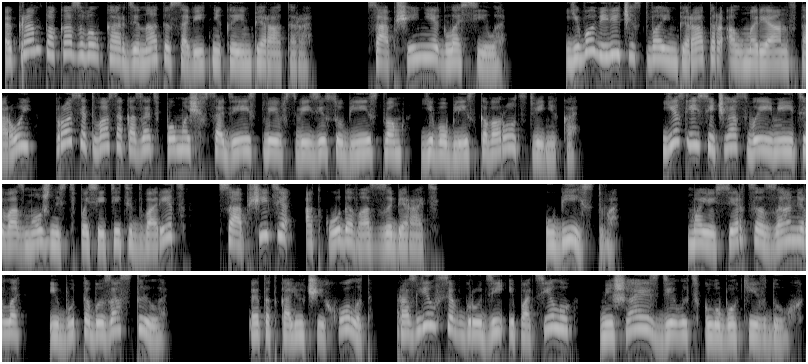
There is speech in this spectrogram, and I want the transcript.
Экран показывал координаты советника Императора. Сообщение гласило «Его Величество Император Алмариан II просит вас оказать помощь в содействии в связи с убийством его близкого родственника. Если сейчас вы имеете возможность посетить дворец, сообщите, откуда вас забирать. Убийство. Мое сердце замерло и будто бы застыло. Этот колючий холод разлился в груди и по телу, мешая сделать глубокий вдох.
